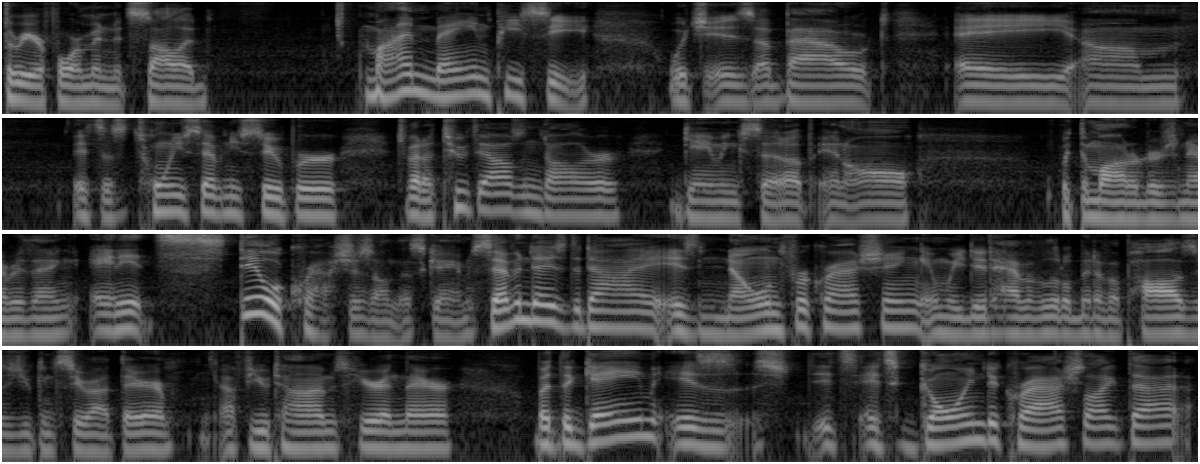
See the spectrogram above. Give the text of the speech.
three or four minutes solid. My main PC, which is about a, um, it's a 2070 Super, it's about a $2,000 gaming setup in all with the monitors and everything, and it still crashes on this game. Seven Days to Die is known for crashing, and we did have a little bit of a pause, as you can see right there, a few times here and there. But the game is it's it's going to crash like that.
